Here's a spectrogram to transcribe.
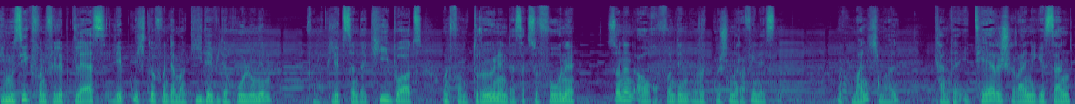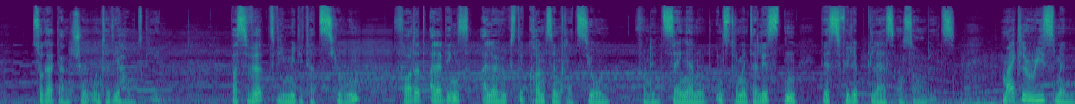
Die Musik von Philip Glass lebt nicht nur von der Magie der Wiederholungen, vom Glitzern der Keyboards und vom Dröhnen der Saxophone, sondern auch von den rhythmischen Raffinessen. Und manchmal kann der ätherisch reine Gesang sogar ganz schön unter die Haut gehen. Was wirkt wie Meditation, fordert allerdings allerhöchste Konzentration von den Sängern und Instrumentalisten des Philip Glass Ensembles. Michael Reisman,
